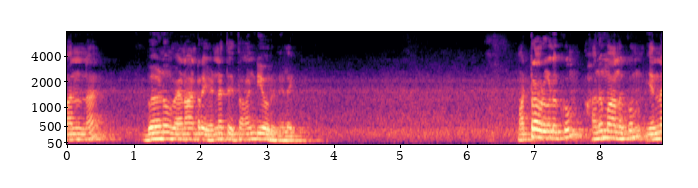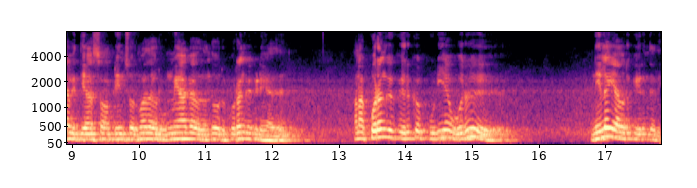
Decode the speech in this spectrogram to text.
மன்னா வேணும் வேணான்ற எண்ணத்தை தாண்டிய ஒரு நிலை. மற்றவர்களுக்கும் ஹனுமானுக்கும் என்ன வித்தியாசம் அப்படின்னு சொல்லும்போது அவர் உண்மையாக அவர் வந்து ஒரு குரங்கு கிடையாது. ஆனால் குரங்குக்கு இருக்கக்கூடிய ஒரு நிலை அவருக்கு இருந்தது.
